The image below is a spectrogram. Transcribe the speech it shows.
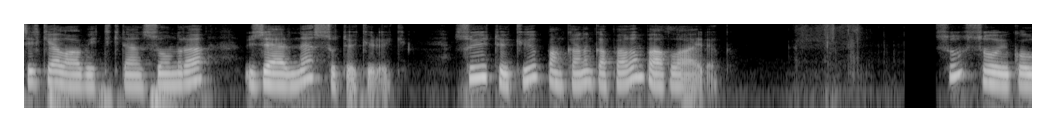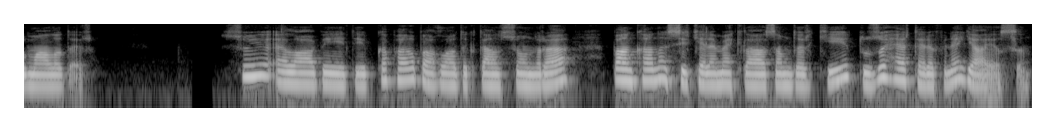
sirkə əlavə etdikdən sonra üzərinə su tökürük. Suyu töküb bankanın qapağını bağlayırıq. Su soyuq olmalıdır. Suyu əlavə edib qapağı bağladıqdan sonra bankanı sirkələmək lazımdır ki, duzu hər tərəfinə yayılsın.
